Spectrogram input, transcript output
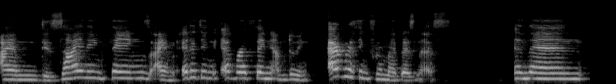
I am designing things. I am editing everything. I'm doing everything for my business. And then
